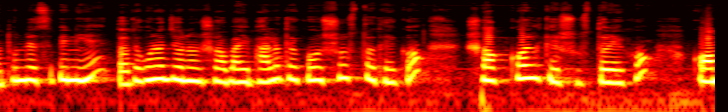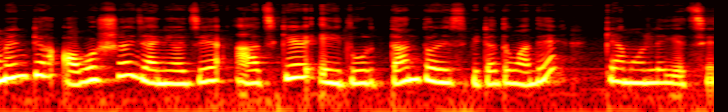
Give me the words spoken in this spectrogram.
নতুন রেসিপি নিয়ে। ততক্ষণের জন্য সবাই ভালো থেকো, সুস্থ থেকো, সকলকে সুস্থ রেখো। কমেন্টে অবশ্যই জানিও যে আজকের এই দুর্দান্ত রেসিপিটা তোমাদের কেমন লেগেছে।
